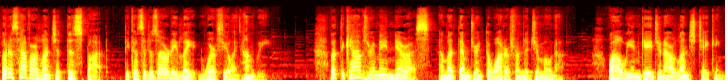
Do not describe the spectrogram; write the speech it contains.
let us have our lunch at this spot, because it is already late and we're feeling hungry. Let the calves remain near us, and let them drink the water from the Jamuna. While we engage in our lunch taking,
